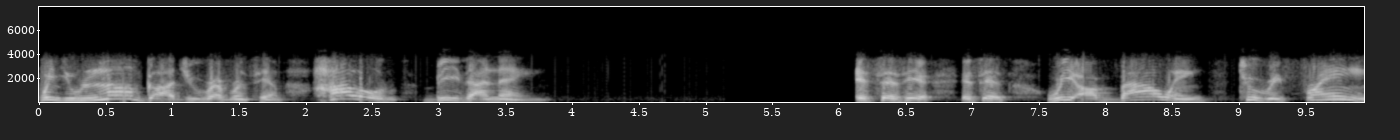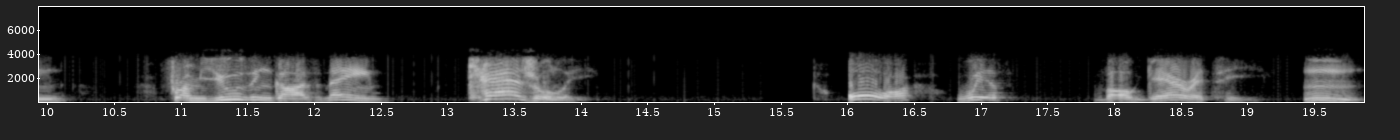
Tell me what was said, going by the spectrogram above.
When you love God, you reverence Him. Hallowed be Thy name. It says here, it says, we are vowing to refrain from using God's name casually or with vulgarity. Mm.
